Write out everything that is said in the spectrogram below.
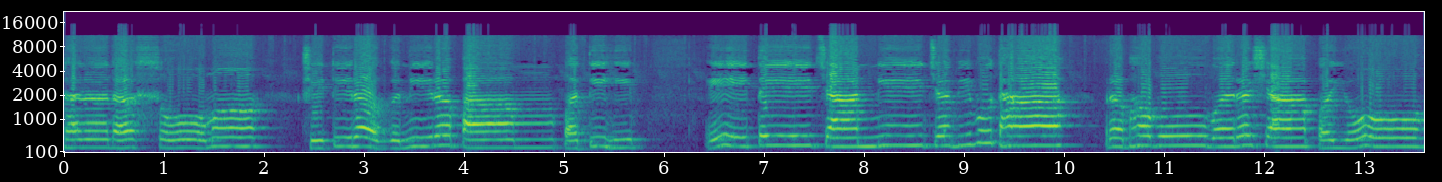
धनदः सोम क्षितिरग्निरपाम् पतिः एते चान्ये च विबुधा प्रभवो वरशापयोः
